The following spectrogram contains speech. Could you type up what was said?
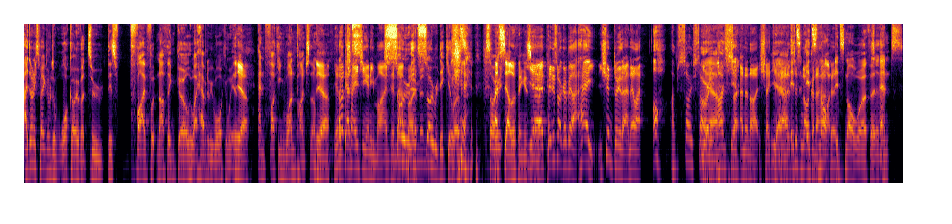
I don't expect them to walk over to this five foot nothing girl who I happen to be walking with Yeah. and fucking one punch them. Yeah. You're Like, not changing any minds in so, that moment. That's so ridiculous. so That's the other thing, isn't yeah, it? Peter's not going to be like, "Hey, you shouldn't do that," and they're like, "Oh, I'm so sorry. Yeah. I'm so," and then I shake your yeah, hand. It's, just not going to happen. It's not worth it. So and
